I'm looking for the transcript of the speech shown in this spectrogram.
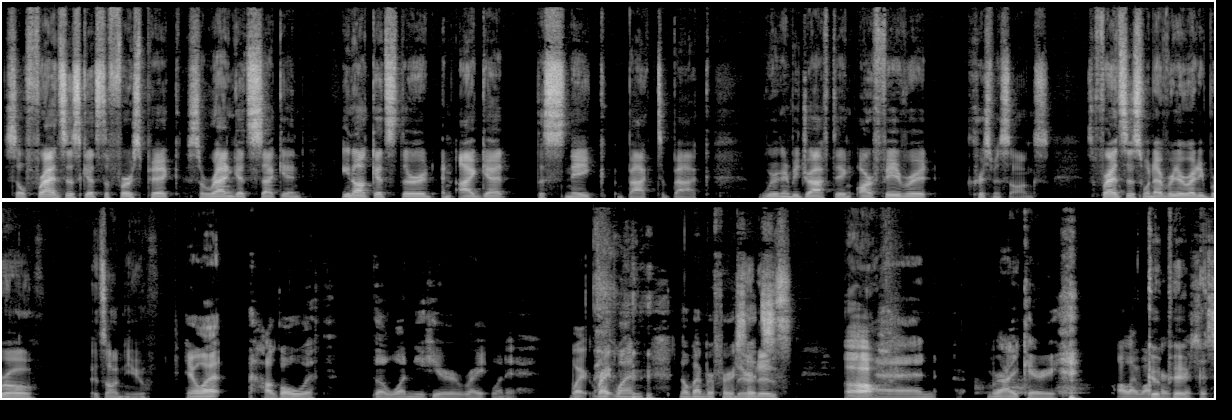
So Francis gets the first pick, Saran gets second, Enoch gets third and I get the snake back to back we're gonna be drafting our favorite Christmas songs. So Francis, whenever you're ready, bro, it's on you. You know what? I'll go with the one you hear right when it, right, right when November first there it hits, is. Oh, and Mariah Carey. All I want Good for pick. Christmas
